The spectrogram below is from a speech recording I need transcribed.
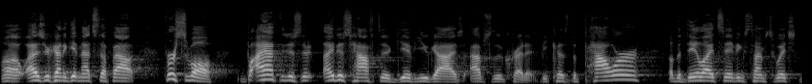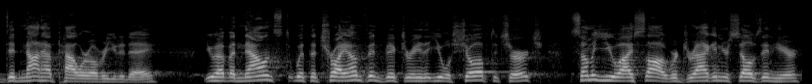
uh, as you're kind of getting that stuff out, first of all, I have to just I just have to give you guys absolute credit because the power of the daylight savings time switch did not have power over you today. You have announced with a triumphant victory that you will show up to church. Some of you I saw were dragging yourselves in here.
